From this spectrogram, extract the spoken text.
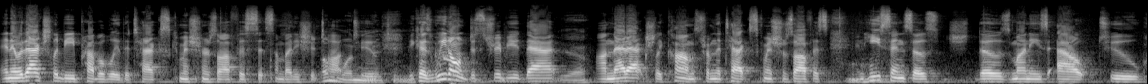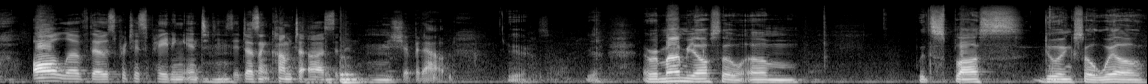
And it would actually be probably the tax commissioner's office that somebody should talk Someone to. mentioned- Because we don't distribute that. Yeah. Um, that actually comes from the tax commissioner's office, and he sends those, those monies out to all of those participating entities. It doesn't come to us and then we ship it out. Yeah, yeah. And remind me also, um, with SPLOST doing so well,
